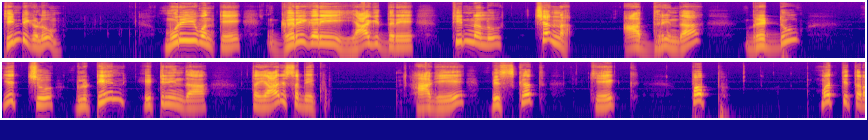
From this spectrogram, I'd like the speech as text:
ತಿಂಡಿಗಳು ಮುರಿಯುವಂತೆ ಗರಿಗರಿಯಾಗಿದ್ದರೆ ತಿನ್ನಲು ಚೆನ್ನ. ಆದ್ದರಿಂದ ಬ್ರೆಡ್ಡು ಹೆಚ್ಚು ಗ್ಲುಟೇನ್ ಹಿಟ್ಟಿನಿಂದ ತಯಾರಿಸಬೇಕು. ಹಾಗೆಯೇ ಬಿಸ್ಕತ್, ಕೇಕ್ ಪಪ್ ಮತ್ತಿತರ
